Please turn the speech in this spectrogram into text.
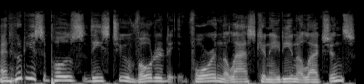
And who do you suppose these two voted for in the last Canadian elections?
